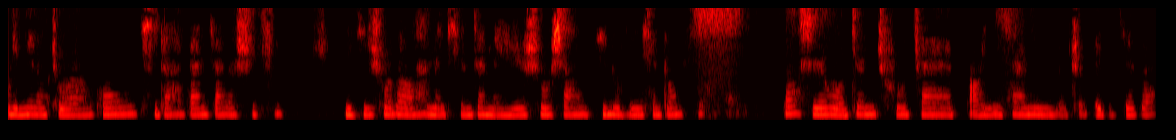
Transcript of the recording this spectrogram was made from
里面的主人公提到他搬家的事情，以及说到他每天在每日书上记录的一些东西。当时我正处在保研夏令营的准备的阶段，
